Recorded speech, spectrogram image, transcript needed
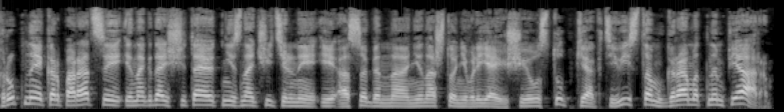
крупные корпорации иногда считают незначительные и особенно ни на что не влияющие уступки активистам грамотным пиаром.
